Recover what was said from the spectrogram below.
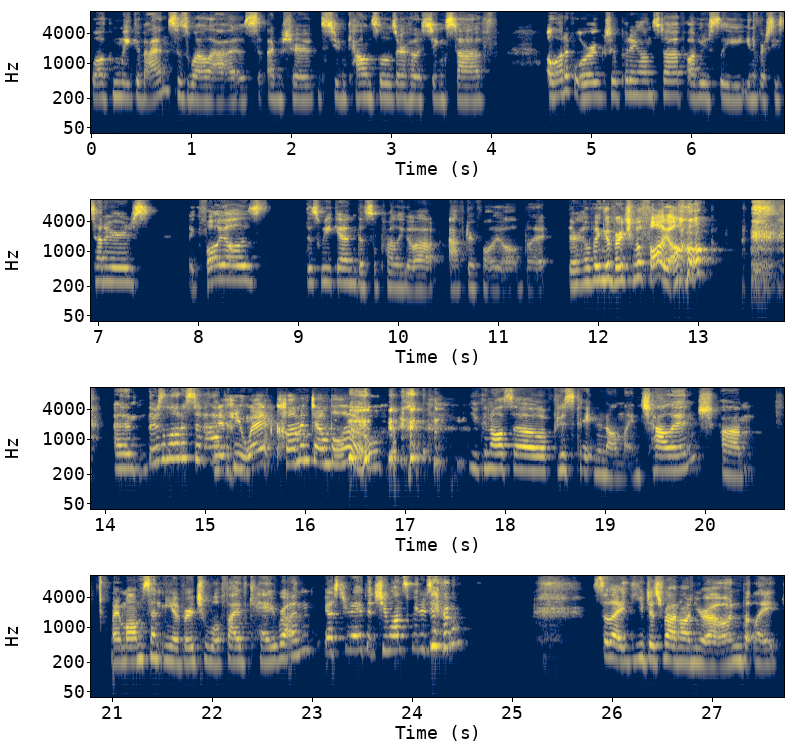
Welcome Week events, as well as I'm sure student councils are hosting stuff. A lot of orgs are putting on stuff. Obviously, university centers like Fall Y'all is this weekend. This will probably go out after Fall Y'all, but they're hoping a virtual Fall Y'all. and there's a lot of stuff and happening. if you went comment down below you can also participate in an online challenge. Um, my mom sent me a virtual 5K run yesterday that she wants me to do. So like you just run on your own, but like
